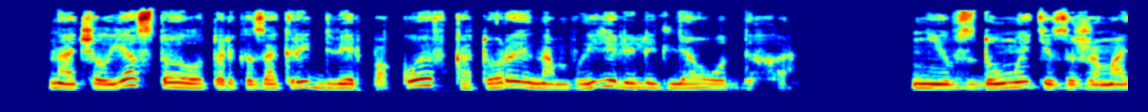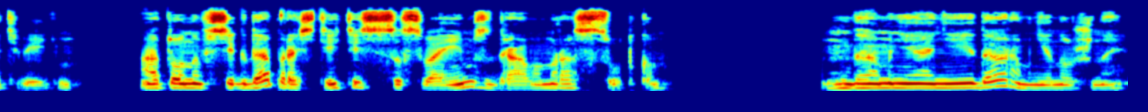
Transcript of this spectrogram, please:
— начал я, стоило только закрыть дверь покоев, которые нам выделили для отдыха. «Не вздумайте зажимать ведьм, а то навсегда проститесь со своим здравым рассудком». «Да мне они и даром не нужны.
